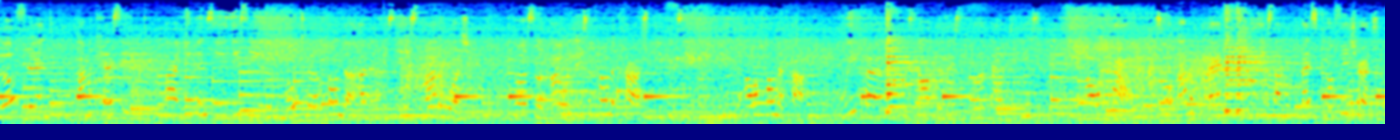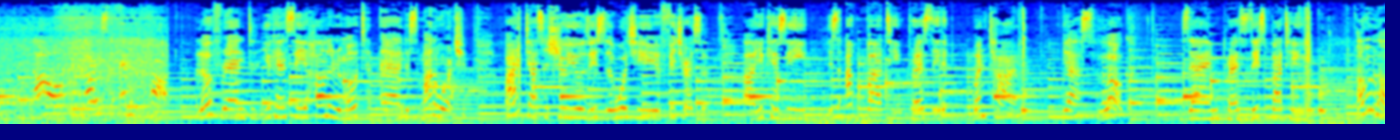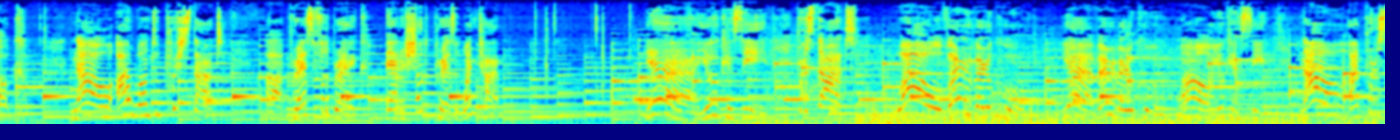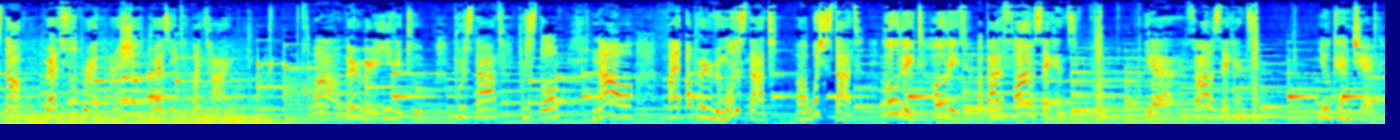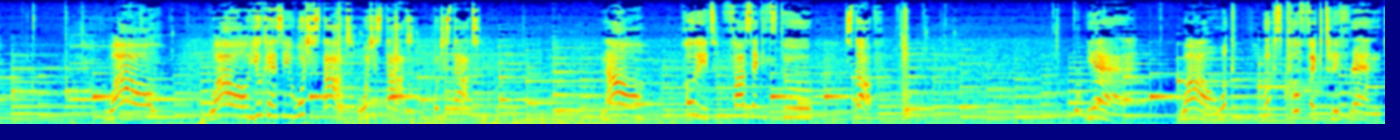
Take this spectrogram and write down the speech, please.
Hello friend, I'm Cathy. Uh, you can see this is motor Honda and this is smartwatch. Because our this Honda car, you can see this is our Honda car. We have installed this product in our car. So I'm glad to you some basic features. Now, now is the end of the car. Hello friend, you can see Honda remote and smartwatch. I just show you these watch features. Uh, you can see this up button, press it one time. Yes, lock. Then press this button, unlock. Now I want to push start. Uh, press foot brake and short press one time. Yeah, you can see. Push start. Wow, very very cool. Yeah, very very cool. Wow, you can see. Now I push stop, press foot brake and short press it one time. Wow, very very easy to push start, push stop. Now I operate remote start, uh, watch start. Hold it, hold it about 5 seconds. Yeah, 5 seconds. You can check. Wow, wow, you can see watch start, watch start, watch start. Now hold it 5 seconds to stop. Yeah. Wow, work, works perfectly, friend.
